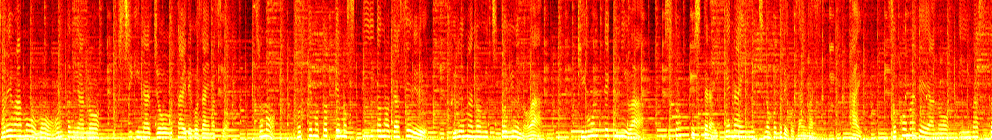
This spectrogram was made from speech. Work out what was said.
それはもうもう本当にあの不思議な状態でございますよ。そのとってもとってもスピードの出せる車の道というのは基本的にはストップしたらいけない道のことでございます。はい。そこまであの言いますと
